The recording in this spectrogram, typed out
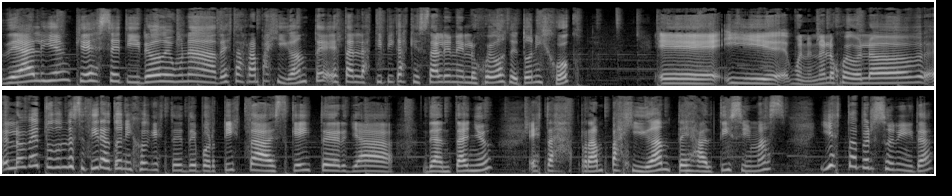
de alguien que se tiró de una de estas rampas gigantes, estas las típicas que salen en los juegos de Tony Hawk. Eh, y bueno, no los juegos, lo, lo ve donde se tira Tony Hawk, este deportista, skater ya de antaño, estas rampas gigantes, altísimas. Y esta personita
